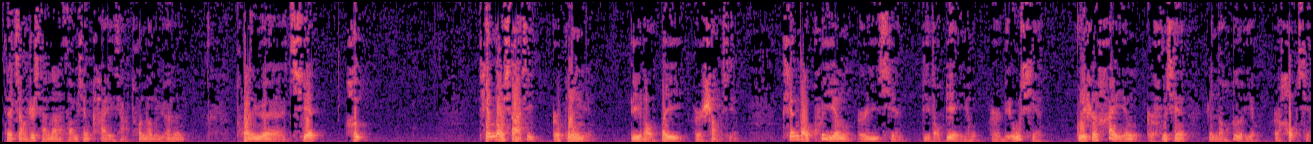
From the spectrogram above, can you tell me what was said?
在讲之前呢，咱们先看一下彖传的原文：彖曰谦亨，天道下济而光明，地道卑而上行；天道亏盈而益谦，地道变盈而流谦；鬼神害盈而福谦，人道恶盈而好谦。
